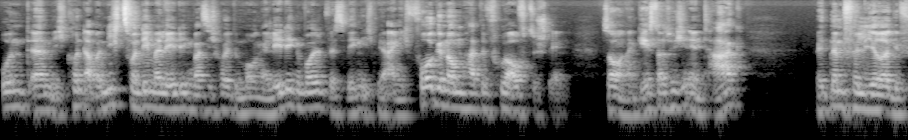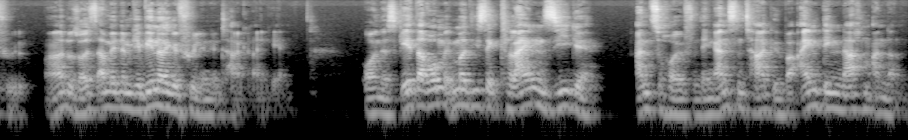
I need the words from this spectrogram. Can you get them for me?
und ähm, ich konnte aber nichts von dem erledigen, was ich heute Morgen erledigen wollte, weswegen ich mir eigentlich vorgenommen hatte, früh aufzustehen. So, und dann gehst du natürlich in den Tag mit einem Verlierergefühl. Ja, du sollst aber mit einem Gewinnergefühl in den Tag reingehen. Und es geht darum, immer diese kleinen Siege anzuhäufen, den ganzen Tag über, ein Ding nach dem anderen.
